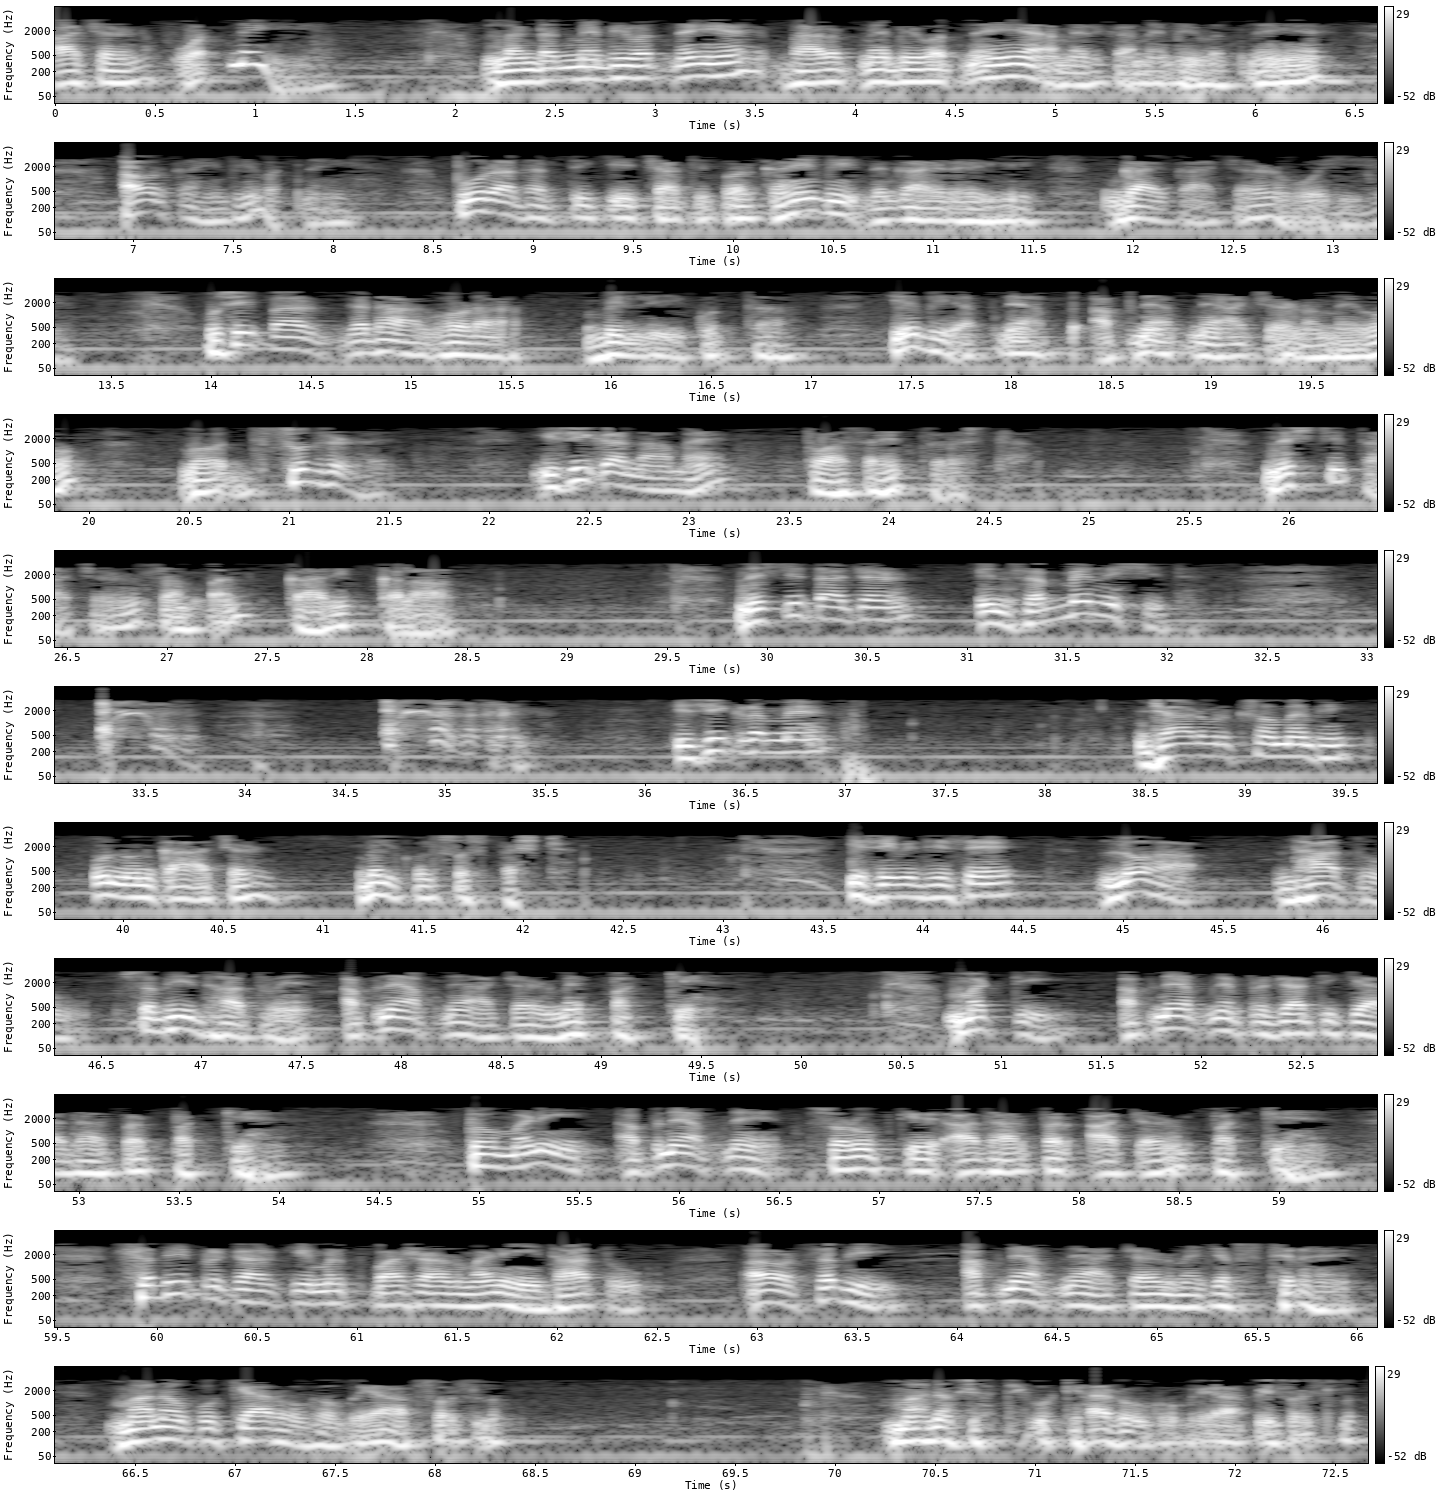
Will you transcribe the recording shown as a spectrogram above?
आचरण वत नहीं है। लंदन में भी वत नहीं है, भारत में भी वत नहीं है, अमेरिका में भी वत नहीं है, और कहीं भी वत नहीं है। पूरा धरती की छाती पर कहीं भी गाय रहेगी। गाय का आचरण वही है। उसी पर गधा, घोड़ा, बिल्ली, कुत्ता, ये भी अपने अपने अपने आचरणों में वो बहुत सुदृढ़ है। इसी का नाम है त्वासहित व्यवस्था निश्चित आचरण, संपन्न कार्य, कलाप। निश्चित आचरण, इन सब में निश्चित है। इसी क्रम में झाड़ वृक्षों में भी उन उनका आचरण बिल्कुल सुस्पष्ट है। इसी विधि से लोहा, धातु, सभी धातुएँ अपने अपने आचरण में पक्के हैं। मट्टी अपने अपने प्रजाति के आधार पर पक्के हैं। तो मणि अपने अपने स्वरूप के आधार पर आचरण पक्के हैं। सभी प्रकार की मृत पाषाण मणि, धातु और सभी अपने अपने आचरण में जब स्थिर हैं मानव को क्या रोग हो गया, आप सोच लो। मानव जाति को क्या रोग हो गया, आप ही सोच लो।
